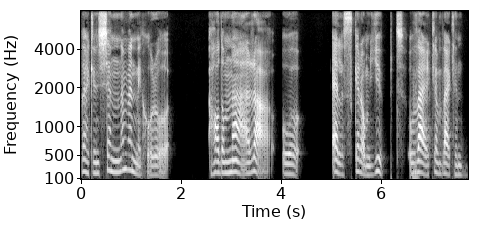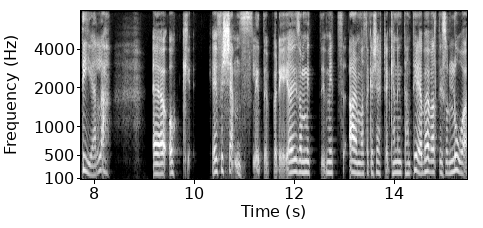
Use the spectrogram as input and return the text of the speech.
verkligen känna människor och ha dem nära och älska dem djupt och verkligen, verkligen dela. Eh, och jag är för känslig typ för det. Jag är liksom mitt, mitt arma stackars hjärta kan inte hantera. Jag behöver alltid så lå.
